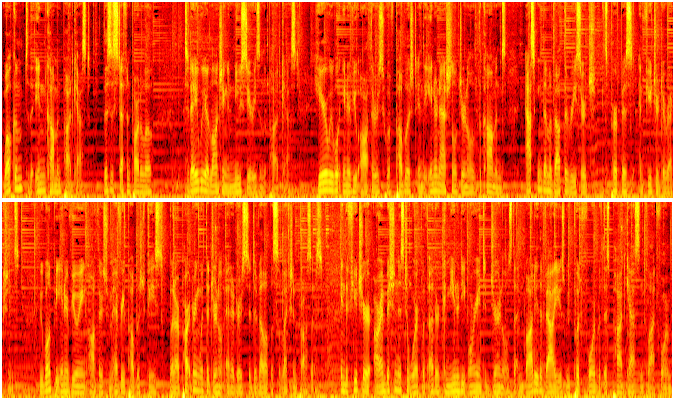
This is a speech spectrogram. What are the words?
Welcome to the In Common podcast. This is Stefan Partelow. Today we are launching a new series in the podcast. Here we will interview authors who have published in the International Journal of the Commons, asking them about their research, its purpose, and future directions. We won't be interviewing authors from every published piece, but are partnering with the journal editors to develop a selection process. In the future, our ambition is to work with other community oriented journals that embody the values we put forward with this podcast and platform,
